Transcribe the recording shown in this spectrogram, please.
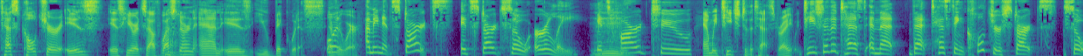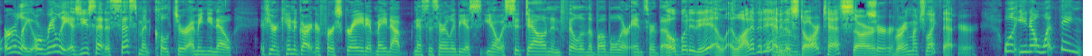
Test culture is is here at Southwestern and is ubiquitous Well, everywhere. I mean, it starts. It starts so early. It's Mm. hard to and we teach to the test, right? teach to the test and that that testing culture starts so early or really as you said assessment culture i mean you know if you're in kindergarten or first grade it may not necessarily be a you know a sit down and fill in the bubble or answer the Oh, but it is a lot of it is. I mean, the mm-hmm. STAAR tests are. Sure. very much like that. Sure. Well, you know, one thing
